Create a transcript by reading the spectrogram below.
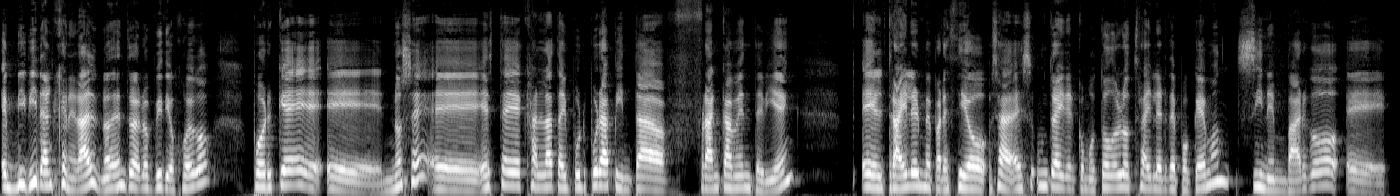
en mi vida en general, no dentro de los videojuegos, porque, eh, no sé, eh, este Escarlata y Púrpura pinta francamente bien. El tráiler me pareció, o sea, es un tráiler como todos los tráilers de Pokémon, sin embargo, eh,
